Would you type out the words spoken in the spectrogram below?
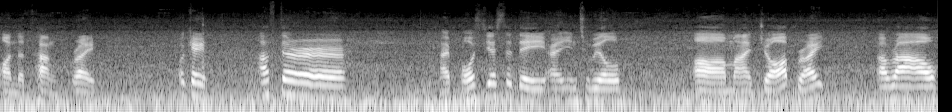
on the tongue, right? Okay. After I post yesterday, I interview uh, my job, right? Around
